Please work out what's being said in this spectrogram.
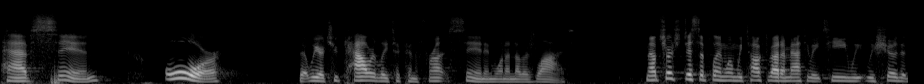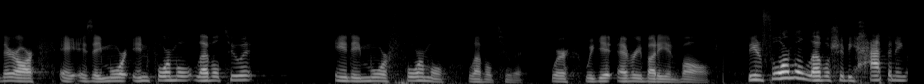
have sin or that we are too cowardly to confront sin in one another's lives. Now, church discipline, when we talked about in Matthew 18, we, we showed that there are a, is a more informal level to it and a more formal level to it, where we get everybody involved. The informal level should be happening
